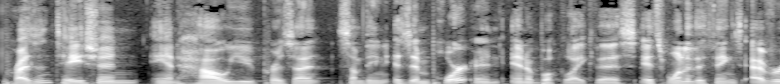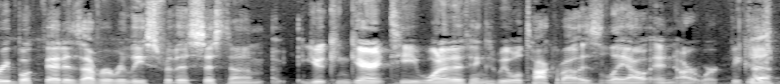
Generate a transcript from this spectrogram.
presentation and how you present something is important in a book like this. It's one of the things. Every book that is ever released for this system, you can guarantee one of the things we will talk about is layout and artwork because Yeah.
